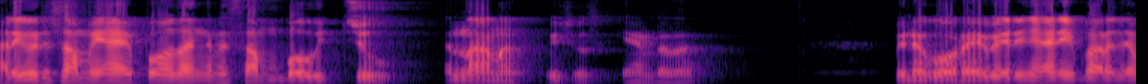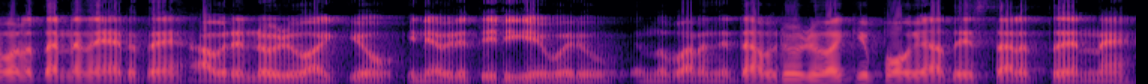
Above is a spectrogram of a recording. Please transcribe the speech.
അല്ലെങ്കിൽ ഒരു സമയമായപ്പോൾ അതങ്ങനെ സംഭവിച്ചു എന്നാണ് വിശ്വസിക്കേണ്ടത്. പിന്നെ കുറേ പേര് ഞാൻ ഈ പറഞ്ഞ പോലെ തന്നെ നേരത്തെ അവരെന്നെ ഒഴിവാക്കിയോ ഇനി അവർ തിരികെ വരൂ എന്ന് പറഞ്ഞിട്ട് അവർ ഒഴിവാക്കി പോയി അതേ സ്ഥലത്ത് തന്നെ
